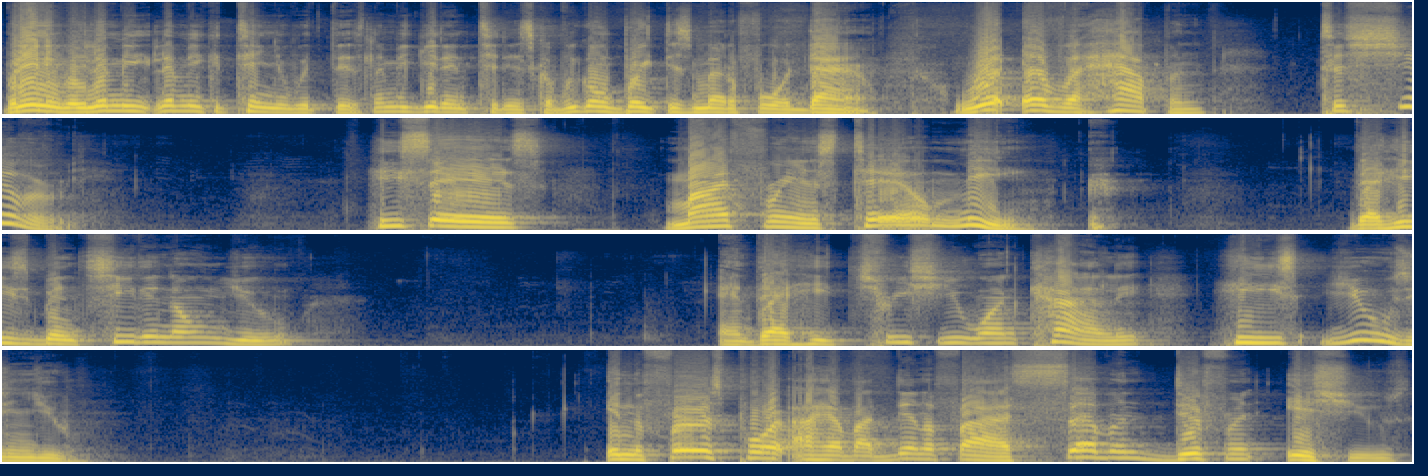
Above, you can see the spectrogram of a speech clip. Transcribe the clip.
But anyway, let me let me continue with this. Let me get into this because we're gonna break this metaphor down. Whatever happened to chivalry? He says, My friends tell me that he's been cheating on you and that he treats you unkindly, he's using you. In the first part, I have identified seven different issues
